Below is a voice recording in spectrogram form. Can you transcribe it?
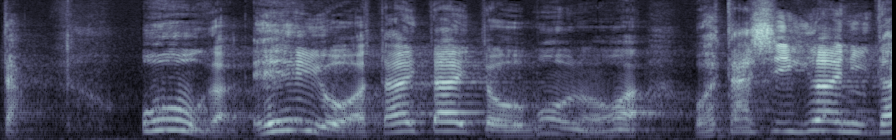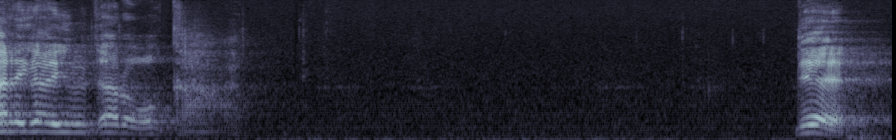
た。王が栄誉を与えたいと思うのは私以外に誰がいるだろうか。で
